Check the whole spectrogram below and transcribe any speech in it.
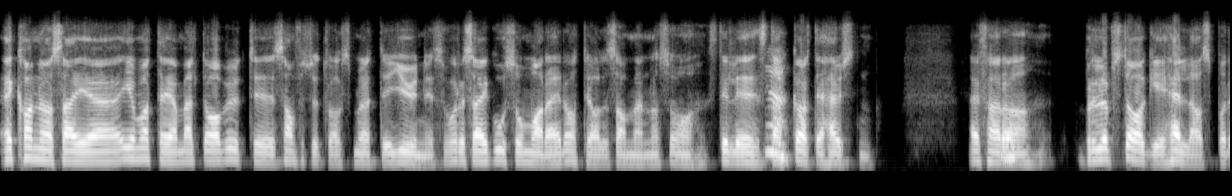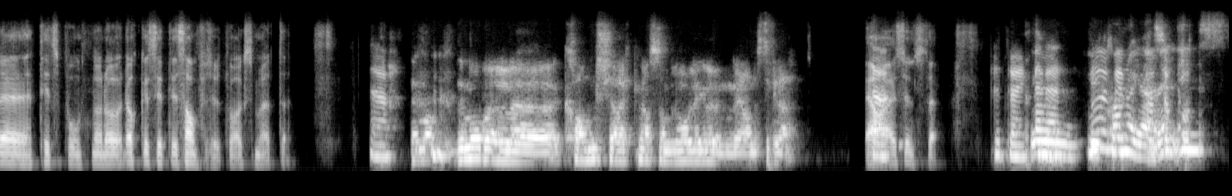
Jeg kan jo si, eh, I og med at jeg har meldt avbud til samfunnsutvalgsmøtet i juni, så får jeg si god sommer jeg da, til alle sammen. Og så stille jeg sterkere til høsten. Jeg feirer bryllupsdag i Hellas på det tidspunktet når dere sitter i samfunnsutvalgsmøte. Ja. Det må, det må vel uh, kanskje regnes som lovlig grunn, Anne Stine? Ja, jeg syns det. Jeg tenker det. men vi kan jo gjøre altså en på- inns... Ja,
